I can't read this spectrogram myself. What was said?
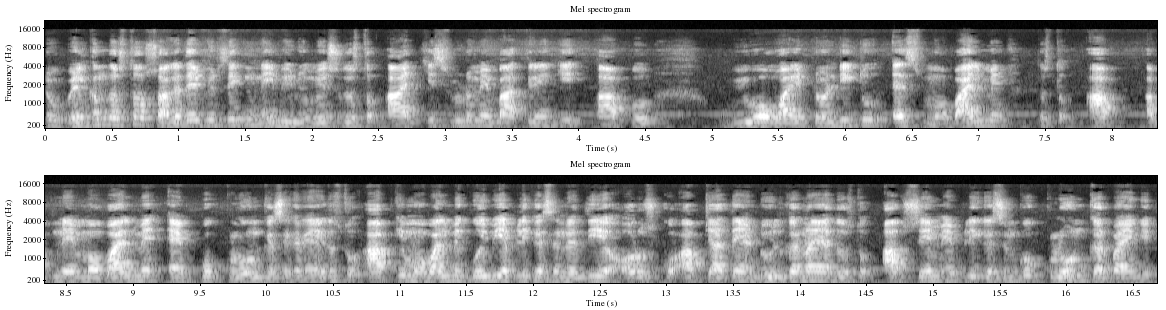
हेलो वेलकम दोस्तों, स्वागत है फिर से एक नई वीडियो में। दोस्तों, आज की इस वीडियो में बात करें कि आप Vivo Y twenty two S mobile में, दोस्तों, आप अपने मोबाइल में ऐप को क्लोन कैसे करेंगे दोस्तों, आपके मोबाइल में कोई भी एप्लीकेशन रहती है और उसको आप चाहते हैं डूल करना, या दोस्तों, आप सेम एप्लीकेशन को क्लोन कर पाएँगे।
